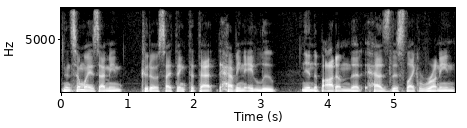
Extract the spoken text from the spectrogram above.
in some ways i mean kudos i think that that having a loop in the bottom that has this like running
